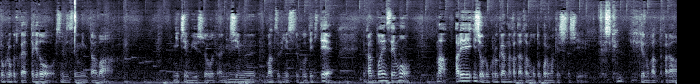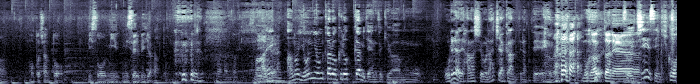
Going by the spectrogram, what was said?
66とかやったけど新人戦ウィンターは2チーム優勝2チームワンツーフィニッシュすることできてで関東遠征もまああれ以上66やんなかったら多分もっとボロ負けしたし確かに。っていうのがあったからもっとちゃんと理想を見見せるべきだなって思ってまあ、あれあの44か66かみたいな時はもう俺らで話しても埒あかんってなってもうなったね。そう1年生に聞こうっ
